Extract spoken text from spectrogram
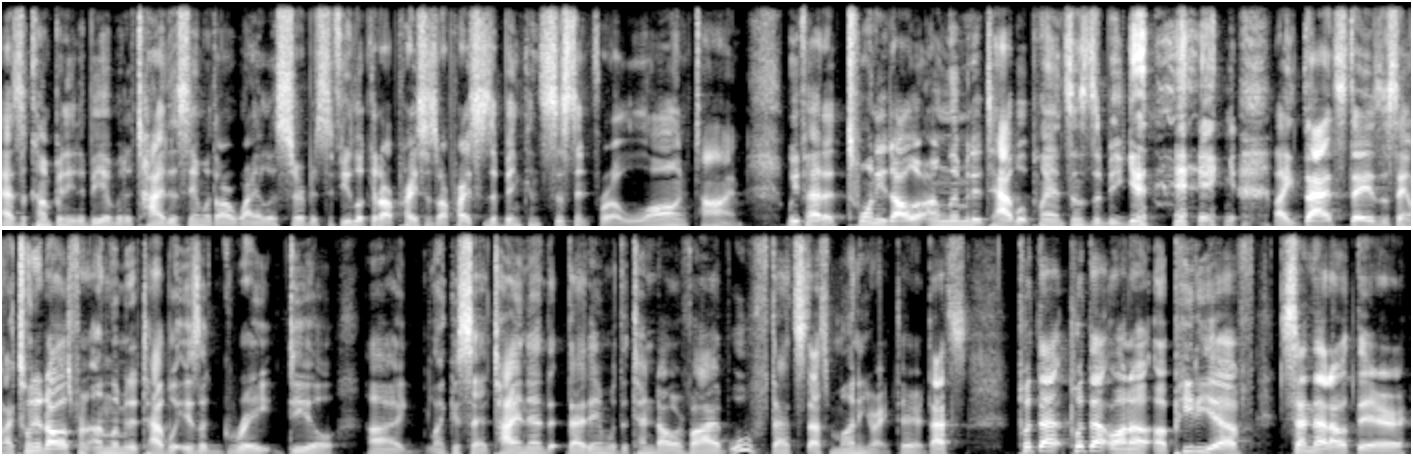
as a company to be able to tie this in with our wireless service. If you look at our prices, our prices have been consistent for a long time. We've had a twenty dollar unlimited tablet plan since the beginning. like that stays the same. Like twenty dollars for an unlimited tablet is a great deal. Uh, like I said tying that, that in with the ten dollar vibe, oof, that's that's money right there. That's put that put that on a, a PDF, send that out there.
